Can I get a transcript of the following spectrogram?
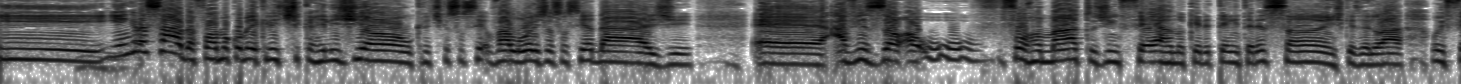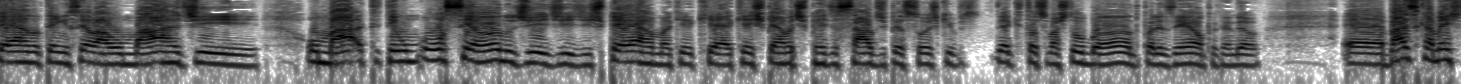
E, e, é engraçado a forma como ele critica a religião, critica valores da sociedade, é, a visão, o, o, formato de inferno que ele tem interessante, quer dizer, lá o inferno tem, sei lá, o mar de. O mar, tem um, um oceano de, de, de, esperma, que, que, é, que é esperma desperdiçado de pessoas que né, estão se masturbando, por exemplo, entendeu? É, basicamente,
